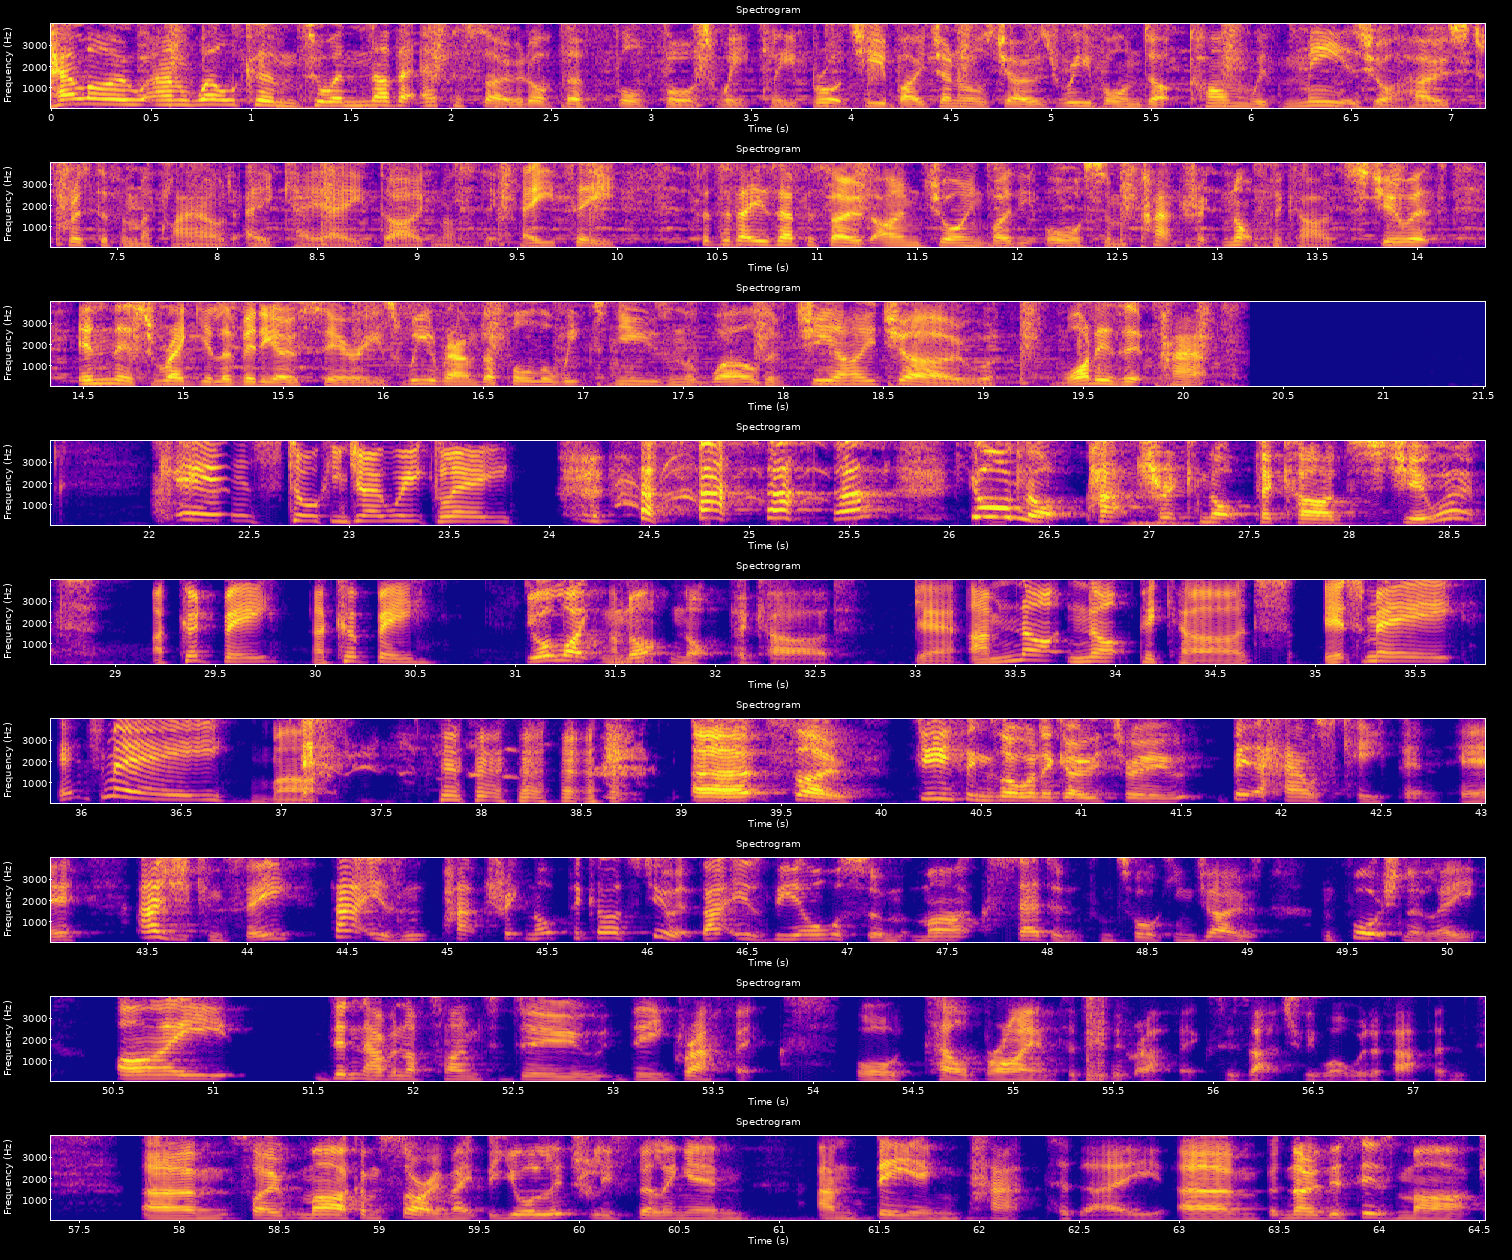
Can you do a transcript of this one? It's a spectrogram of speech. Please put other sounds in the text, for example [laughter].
Hello and welcome to another episode of the Full Force Weekly, brought to you by Generals Joe's Reborn.com with me as your host, Christopher McLeod, aka Diagnostik 80. For today's episode, I'm joined by the awesome Patrick Not Picard Stewart. In this regular video series, we round up all the week's news in the world of G.I. Joe. What is it, Pat? It's Talking Joe Weekly. [laughs] You're not Patrick Not Picard Stewart. I could be. I could be. You're like I'm not not Picard. Yeah, I'm not not Picard. It's me. It's me, Mark. [laughs] [laughs] uh, so, few things I want to go through. Bit of housekeeping here. As you can see, that isn't Patrick, not Picard Stewart. That is the awesome Mark Seddon from Talking Joe's. Unfortunately, I didn't have enough time to do the graphics or tell Brian to do the graphics, is actually what would have happened. Um, so, Mark, I'm sorry, mate, but you're literally filling in and being Pat today. Um, but no, this is Mark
